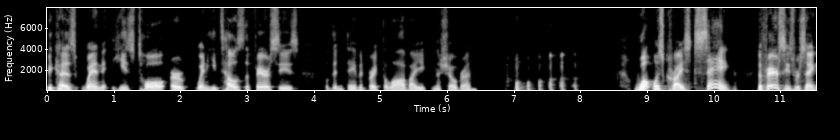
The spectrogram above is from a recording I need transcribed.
because when he's told or when he tells the Pharisees, well, didn't David break the law by eating the showbread? What was Christ saying? The Pharisees were saying,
